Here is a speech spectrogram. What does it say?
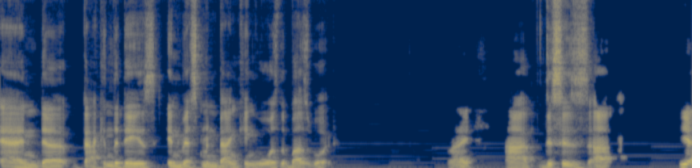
and uh, back in the days, investment banking was the buzzword, right? Uh, this is, uh, yeah,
